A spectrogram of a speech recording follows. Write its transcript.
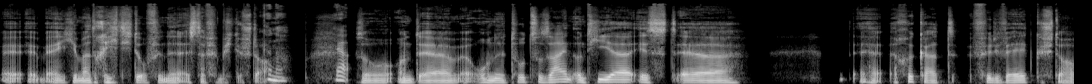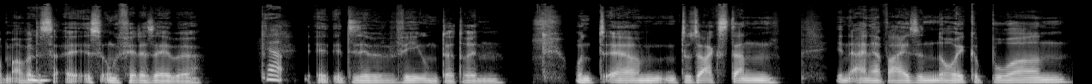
äh, wenn ich jemand richtig doof finde, ist er für mich gestorben. Genau. Ja. So, und äh, ohne tot zu sein. Und hier ist äh, äh, Rückert für die Welt gestorben, aber mhm. das äh, ist ungefähr derselbe, ja. Äh, dieselbe Bewegung da drin. Und ähm, du sagst dann in einer Weise neu geboren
